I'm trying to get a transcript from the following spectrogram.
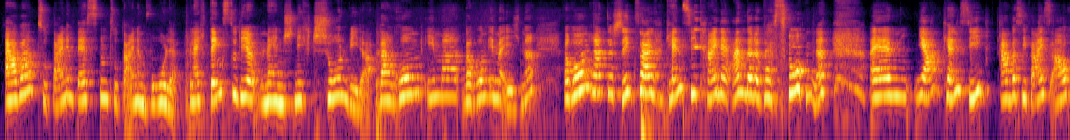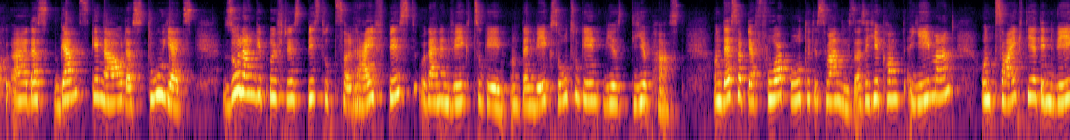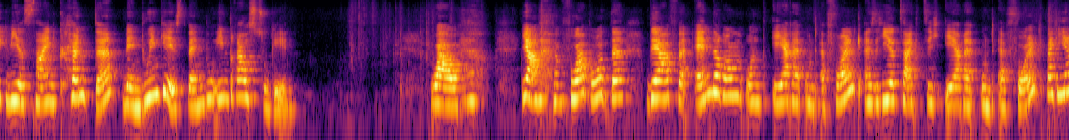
aber zu deinem Besten, zu deinem Wohle. Vielleicht denkst du dir, Mensch, nicht schon wieder. Warum immer, warum immer ich, ne? Warum hat das Schicksal, kennt sie keine andere Person? Ne? Ähm, ja, kennt sie, aber sie weiß auch, äh, dass ganz genau, dass du jetzt so lange geprüft wirst, bis du reif bist, deinen Weg zu gehen und den Weg so zu gehen, wie es dir passt. Und deshalb der Vorbote des Wandels. Also hier kommt jemand und zeigt dir den Weg, wie es sein könnte, wenn du ihn gehst, wenn du ihn traust zu gehen. Wow. Ja, Vorbote der Veränderung und Ehre und Erfolg. Also hier zeigt sich Ehre und Erfolg bei dir.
